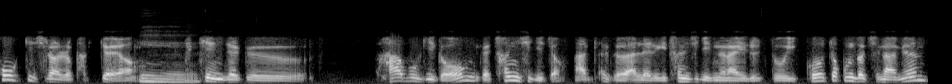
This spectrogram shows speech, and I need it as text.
호흡기 질환으로 바뀌어요. 예. 특히 이제 그 하부기도 그러니까 천식이죠. 아, 그 알레르기 천식이 있는 아이들도 있고 조금 더 지나면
